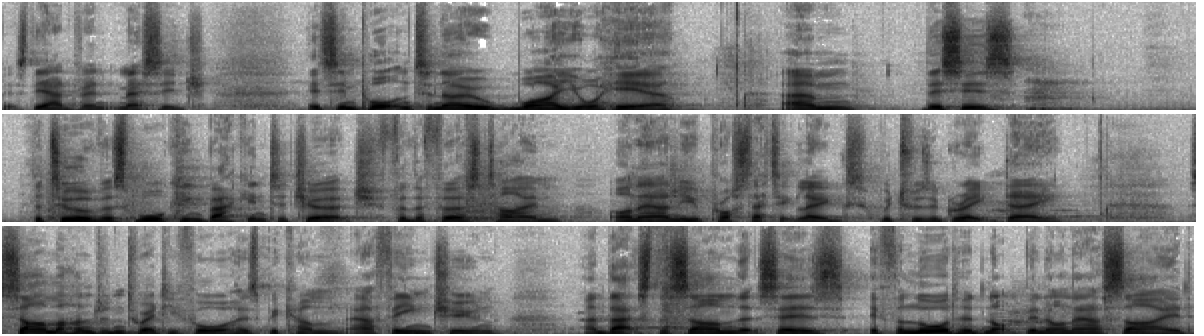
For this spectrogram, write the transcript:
It's the Advent message. It's important to know why you're here. Um, this is the two of us walking back into church for the first time on our new prosthetic legs, which was a great day. Psalm 124 has become our theme tune, and that's the psalm that says, If the Lord had not been on our side,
